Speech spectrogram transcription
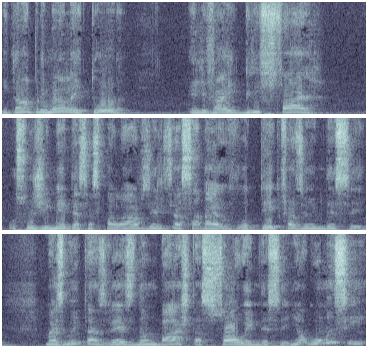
Então, a primeira leitura, ele vai grifar o surgimento dessas palavras e ele já sabe, ah, eu vou ter que fazer o MDC. Mas muitas vezes não basta só o MDC. Em algumas sim,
